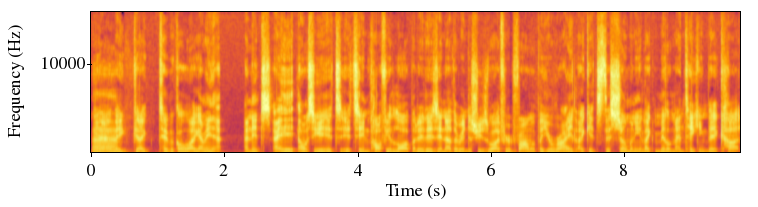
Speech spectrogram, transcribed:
Yeah, um, they like typical like I mean, and it's I, it, obviously it's it's in coffee a lot, but it is in other industries as well. If you're a farmer, but you're right, like it's there's so many like middlemen taking their cut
